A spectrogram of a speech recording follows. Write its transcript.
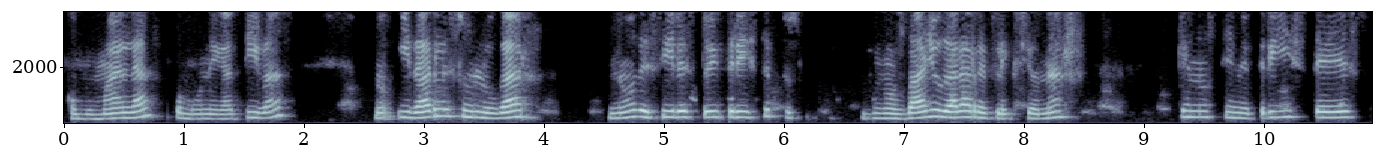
como malas, como negativas, ¿no? y darles un lugar, ¿no? Decir estoy triste, pues nos va a ayudar a reflexionar qué nos tiene tristes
